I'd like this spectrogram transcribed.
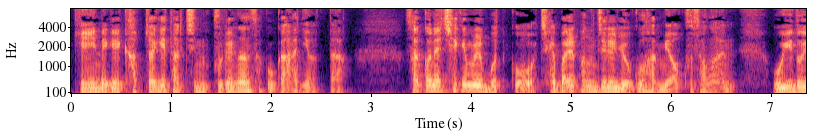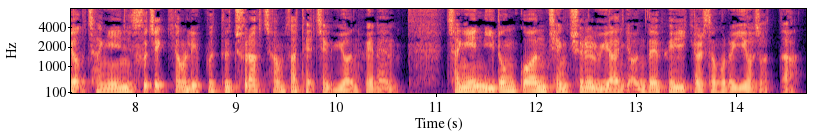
개인에게 갑자기 닥친 불행한 사고가 아니었다. 사건의 책임을 묻고 재발 방지를 요구하며 구성한 오이도역 장애인 수직형 리프트 추락 참사 대책위원회는 장애인 이동권 쟁취를 위한 연대회의 결성으로 이어졌다.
